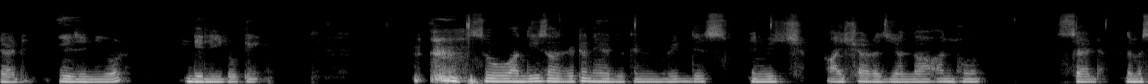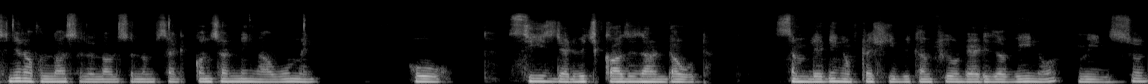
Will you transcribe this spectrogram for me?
that is in your daily routine. So uh, these are written here. You can read this in which Aisha anhu said the messenger of Allah sallallahu said concerning a woman who sees that which causes her doubt some bleeding after she becomes pure. That is a vein or veins so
